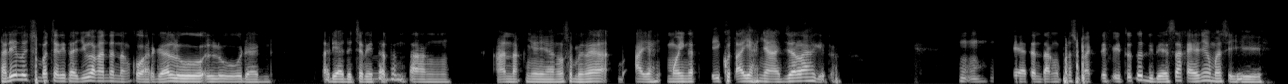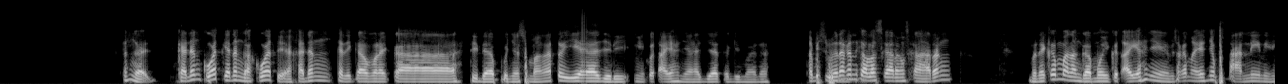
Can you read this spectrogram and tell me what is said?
tadi lu sempat cerita juga kan tentang keluarga lu lu dan tadi ada cerita Hmm. tentang anaknya yang sebenarnya ayah mau inget ikut ayahnya aja lah gitu Mm-mm. ya tentang perspektif itu tuh di desa kayaknya masih enggak kadang kuat kadang nggak kuat ya kadang ketika mereka tidak punya semangat tuh iya jadi ngikut ayahnya aja atau gimana tapi sebenarnya kan Hmm. kalau sekarang-sekarang mereka malah nggak mau ikut ayahnya ya. Misalkan ayahnya petani nih.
